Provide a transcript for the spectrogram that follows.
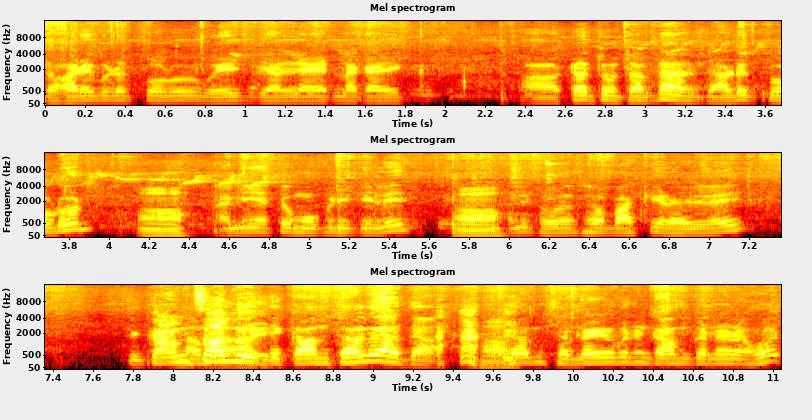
झाडे बिडे तोडून वेळ लाईटला काय टच होतात ना झाडे तोडून हा. आम्ही आता मोकळी केली. आणि थोडस बाकी राहिलेलं आहे. ते काम चालू आहे. ते काम चालू आहे आता. आम्ही संध्याकाळपर्यंत काम करणार आहोत.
